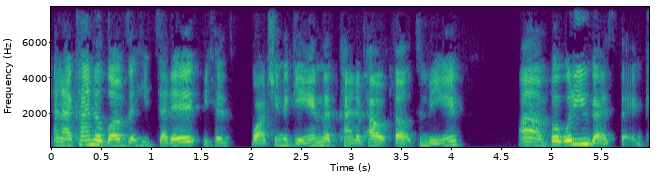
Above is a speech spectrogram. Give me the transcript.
And I kind of love that he said it because watching the game, that's kind of how it felt to me. Um, but what do you guys think?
